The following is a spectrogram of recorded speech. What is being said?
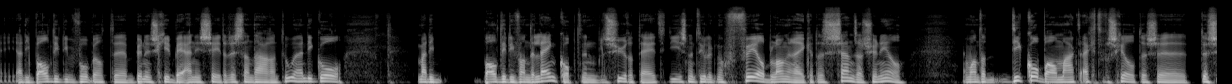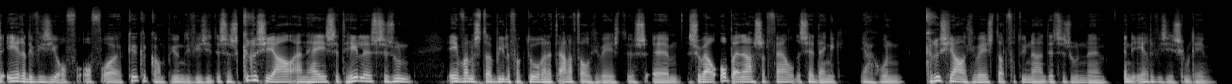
ja, die bal die hij bijvoorbeeld eh, binnenschiet bij NEC, dat is dan daar aan toe, hè, die goal. Maar die bal die hij van de lijn kopt in de blessuretijd, die is natuurlijk nog veel belangrijker. Dat is sensationeel. En want dat, die kopbal maakt echt het verschil tussen, tussen eredivisie of, of uh, keukenkampioen-divisie. Dus dat is cruciaal. En hij is het hele seizoen een van de stabiele factoren in het elftal geweest. Dus ehm, zowel op en naast het veld is hij denk ik ja, gewoon cruciaal geweest dat Fortuna dit seizoen eh, in de eredivisie is gebleven.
